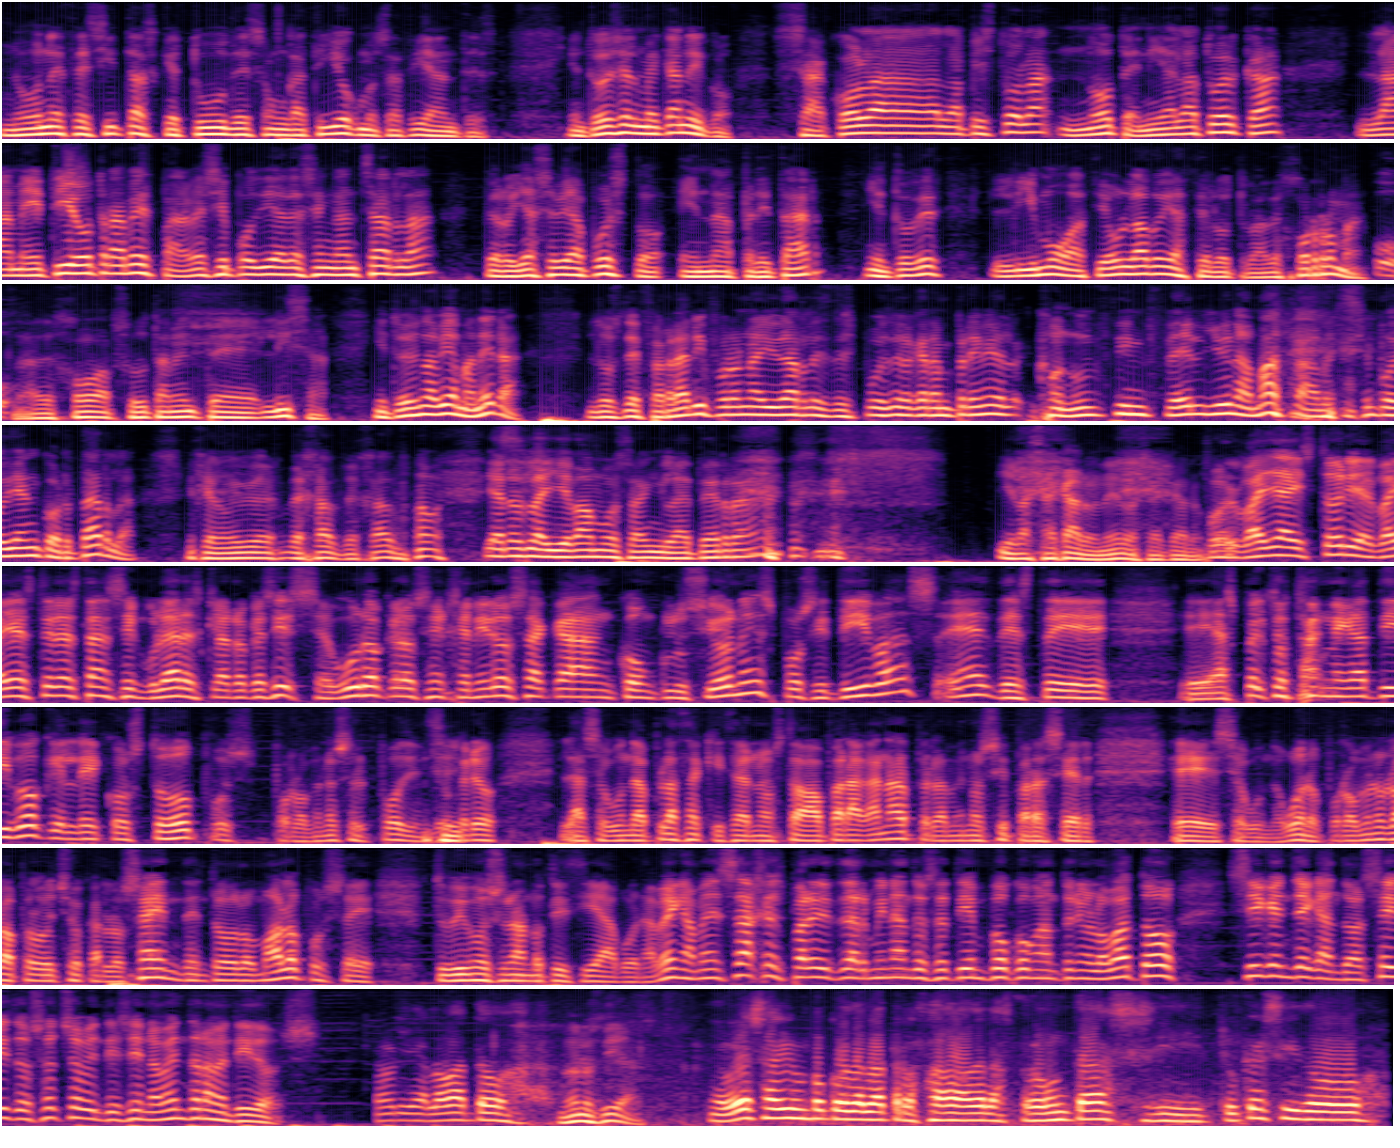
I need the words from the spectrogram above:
No necesitas que tú des a un gatillo como se hacía antes. Entonces el mecánico sacó la pistola, no tenía la tuerca, la metió otra vez para ver si podía desengancharla, pero ya se había puesto en apretar y entonces limó hacia un lado y hacia el otro. La dejó Roma, Uf. la dejó absolutamente lisa. Y entonces no había manera. Los de Ferrari fueron a ayudarles después del Gran Premio con un cincel y una maza a ver si podían cortarla. Dijeron, "Oye, dejad, dejad, ya nos la llevamos a Inglaterra. Y la sacaron, ¿eh? La sacaron. Pues vaya historias, vaya historias tan singulares, claro que sí. Seguro que los ingenieros sacan conclusiones positivas ¿eh? de este eh, aspecto tan negativo que le costó, pues por lo menos el podio. Yo Sí. creo la segunda plaza quizás no estaba para ganar, pero al menos sí para ser eh, segundo. Bueno, por lo menos lo aprovechó Carlos Sainz. Dentro de lo malo, pues eh, tuvimos una noticia buena. Venga, mensajes para ir terminando este tiempo con Antonio Lobato. Siguen llegando al 628 26 90 92. Gloria Lobato, Buenos días. me voy a salir un poco de la trazada de las preguntas y tú que has sido,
